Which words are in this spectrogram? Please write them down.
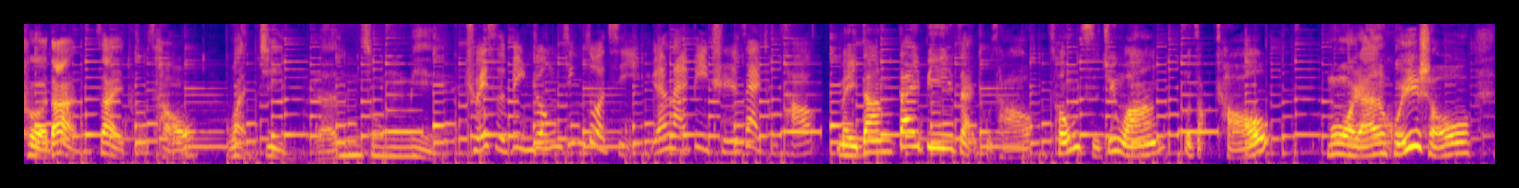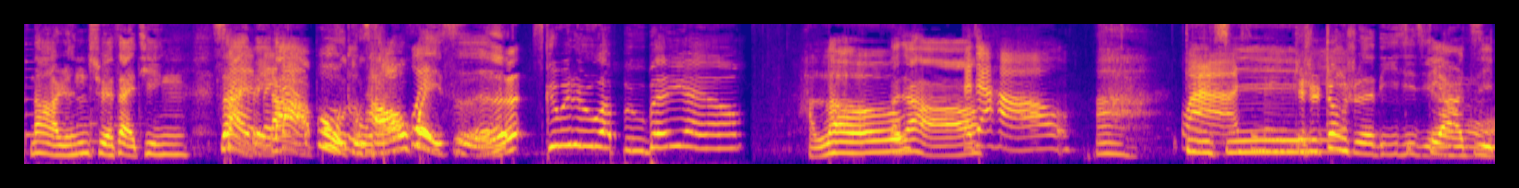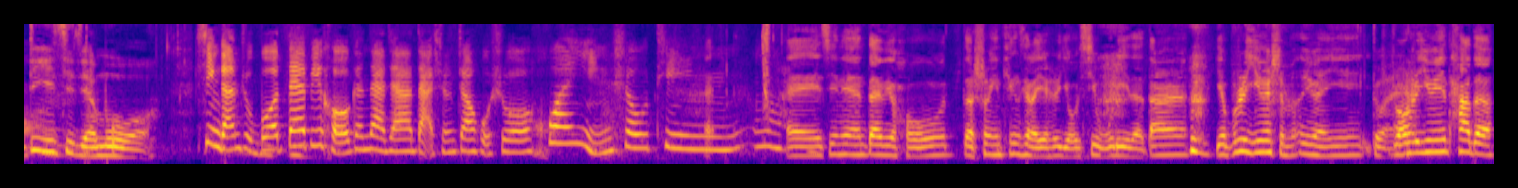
扯淡在吐槽，万径人踪灭。垂死病中惊坐起，原来碧池在吐槽。每当呆逼在吐槽，从此君王不早朝。蓦然回首，那人却在听，在北大不吐槽会死。Hello，大家好，大家好，啊，第一期。这是正式的第一期节目，第二季第一期节目，性感主播 Debbie 猴跟大家打声招呼说欢迎收听。嗯哎，今天呆逼猴的声音听起来也是有气无力的，当然也不是因为什么原因，主要是因为他的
